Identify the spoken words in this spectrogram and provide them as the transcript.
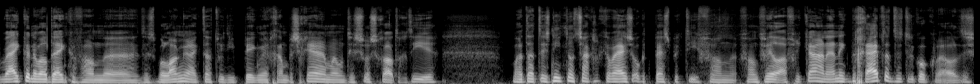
wij kunnen wel denken van uh, het is belangrijk dat we die pinguïn gaan beschermen, want het is zo'n schattig dier. Maar dat is niet noodzakelijkerwijs ook het perspectief van, van veel Afrikanen. En ik begrijp dat natuurlijk ook wel. Het is,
